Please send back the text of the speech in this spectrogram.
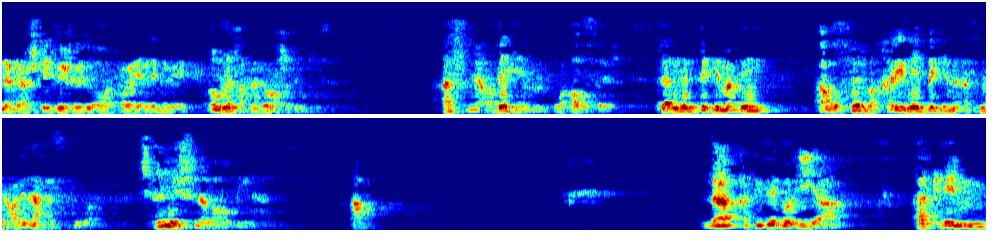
لە کاشتی پێشوێت و ئەوەفڕیان لێنەوێ ئەو نەسەحنەکە واشەنگیز أسمع بهم وأبصر جائزة بهم في أبصر بقريني بهم. أسمع لنا حسبوا شنو شنو بينا لا قتيدة برئية. أكرم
